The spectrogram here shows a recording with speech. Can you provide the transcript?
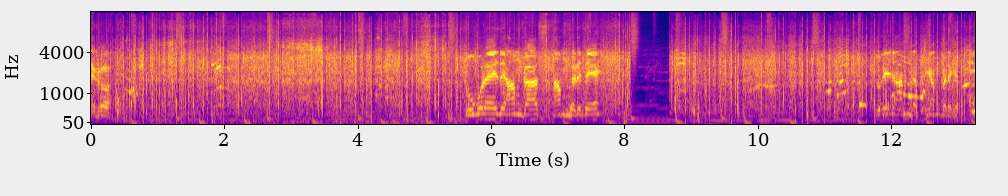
দেখো। উপরে আম গাছ, আম ধরেছে। আম গাছ থেকে আম করে খাচ্ছি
